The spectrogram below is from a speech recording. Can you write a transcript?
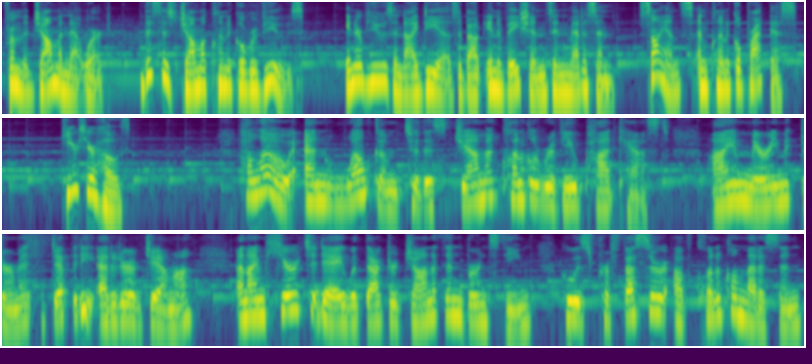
From the JAMA Network, this is JAMA Clinical Reviews interviews and ideas about innovations in medicine, science, and clinical practice. Here's your host. Hello, and welcome to this JAMA Clinical Review podcast. I am Mary McDermott, Deputy Editor of JAMA, and I'm here today with Dr. Jonathan Bernstein, who is Professor of Clinical Medicine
